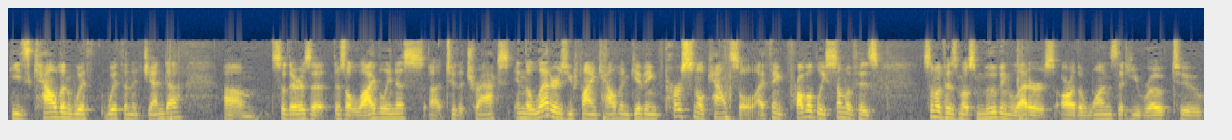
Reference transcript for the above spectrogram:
he's Calvin with with an agenda. Um, so there is a there's a liveliness uh, to the tracts. In the letters, you find Calvin giving personal counsel. I think probably some of his some of his most moving letters are the ones that he wrote to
